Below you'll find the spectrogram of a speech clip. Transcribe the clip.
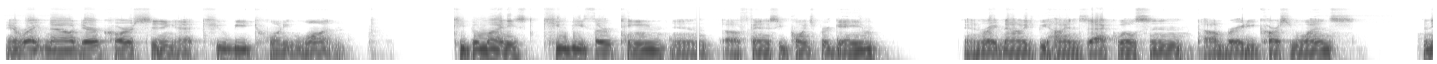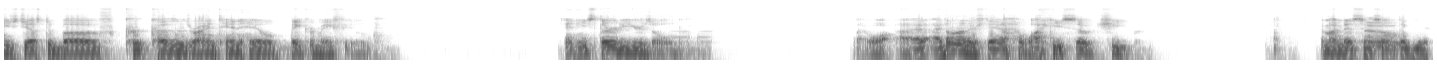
And right now, Derek Carr is sitting at QB 21. Keep in mind, he's QB 13 in uh, fantasy points per game. And right now, he's behind Zach Wilson, Tom Brady, Carson Wentz. And he's just above Kirk Cousins, Ryan Tannehill, Baker Mayfield and he's 30 years old. Like, well, I, I don't understand why he's so cheap. Am I missing So- something here?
